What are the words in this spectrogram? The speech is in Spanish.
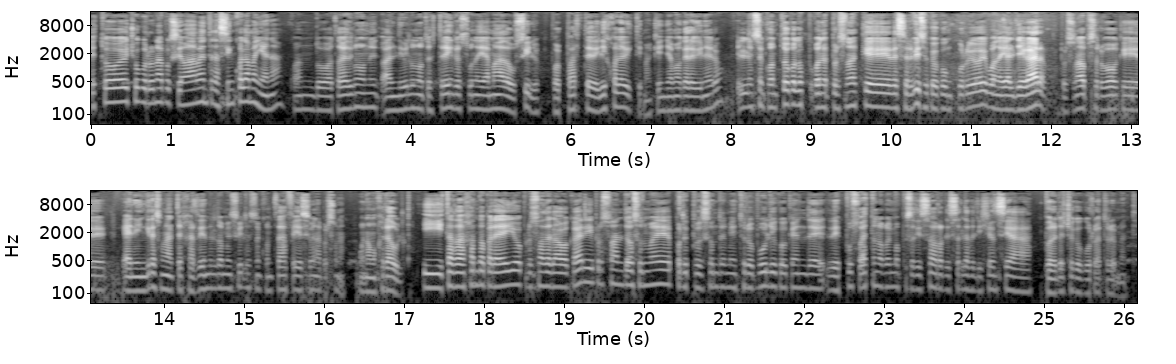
Esto hecho ocurrió aproximadamente a las 5 de la mañana, cuando a través de un, al nivel 133 ingresó una llamada de auxilio por parte del hijo de la víctima, quien llamó a carabinero. Él se encontró con, los, con el personal que de servicio que concurrió y bueno, y al llegar, el personal observó que al ingreso en el jardín del domicilio se encontraba fallecida una persona, una mujer adulta. Y está trabajando para ello personal de la OCAR y personal de 9 por disposición del Ministerio Público, quien le, le dispuso a este organismo especializado a realizar la diligencia por el hecho que ocurrió anteriormente.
